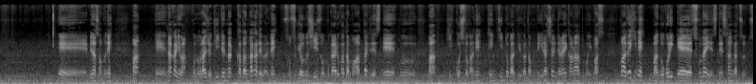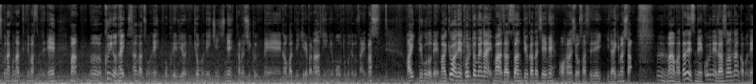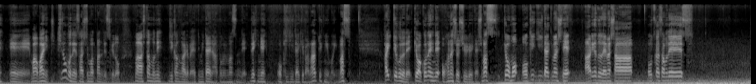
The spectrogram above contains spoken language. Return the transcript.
えー、皆さんもね、まあ、えー、中には、このラジオ聴いてる方の中ではね、卒業のシーズンを迎える方もあったりですね、うん、まあ、引っ越しとかね、転勤とかっていう方もね、いらっしゃるんじゃないかなと思います。まあ、ぜひね、まあ、残り、えー、少ないですね、3月少なくなってきてますんでね、まあ、うん、悔いのない3月をね、送れるように、今日もね、一日ね、楽しく、えー、頑張っていければな、というふうに思うところでございます。はい、ということで、まあ今日はね、取り留めない、まあ雑談という形でね、お話をさせていただきました。うん、まあまたですね、こういうね、雑談なんかもね、えー、まあ毎日、昨日もね、させてもらったんですけど、まあ明日もね、時間があればやってみたいなと思いますんで、ぜひね、お聞きいただければなというふうに思います。はい、ということで、今日はこの辺でお話を終了いたします。今日もお聞きいただきまして、ありがとうございました。お疲れ様です。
